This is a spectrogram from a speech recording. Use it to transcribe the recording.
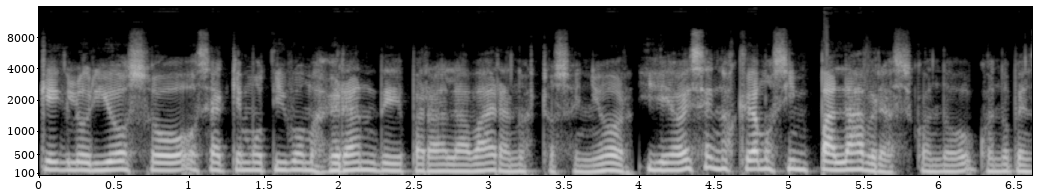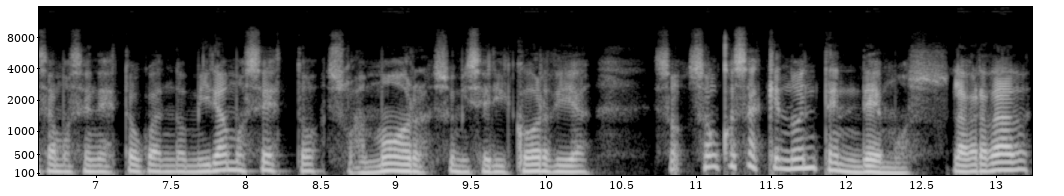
qué glorioso! O sea, qué motivo más grande para alabar a nuestro Señor. Y a veces nos quedamos sin palabras cuando, cuando pensamos en esto, cuando miramos esto, su amor, su misericordia, son, cosas que no entendemos. La verdad,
